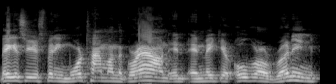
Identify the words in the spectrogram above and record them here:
it so you're spending more time on the ground and, and make your overall running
